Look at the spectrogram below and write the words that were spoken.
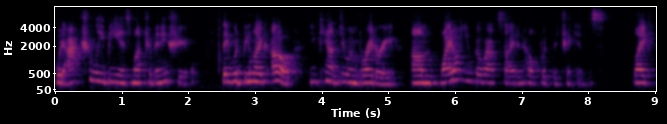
would actually be as much of an issue. They would be like oh you can't do embroidery. Um, why don't you go outside and help with the chickens? Like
